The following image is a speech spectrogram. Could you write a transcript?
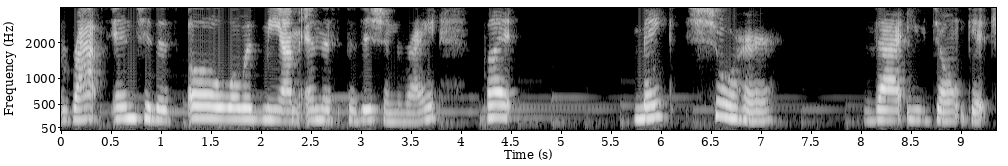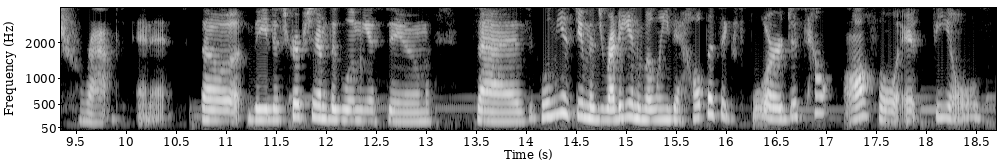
wrapped into this, oh, woe is me, I'm in this position, right? But make sure that you don't get trapped in it. So, the description of the gloomiest doom says Gloomiest Doom is ready and willing to help us explore just how awful it feels,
